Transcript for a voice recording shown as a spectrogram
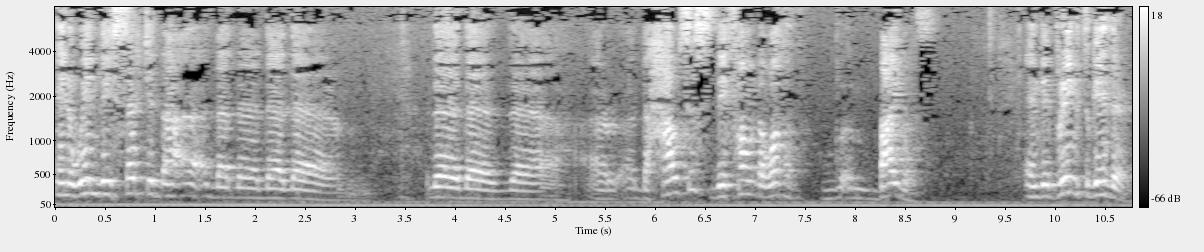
And when they searched the, uh, the, the, the, the, the, the, uh, the houses, they found a lot of Bibles. And they bring together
